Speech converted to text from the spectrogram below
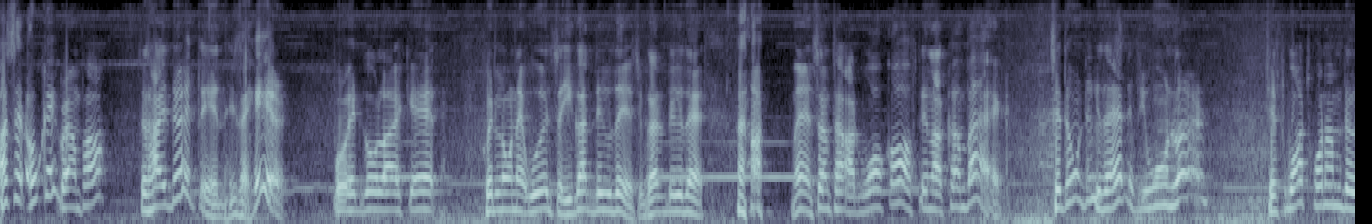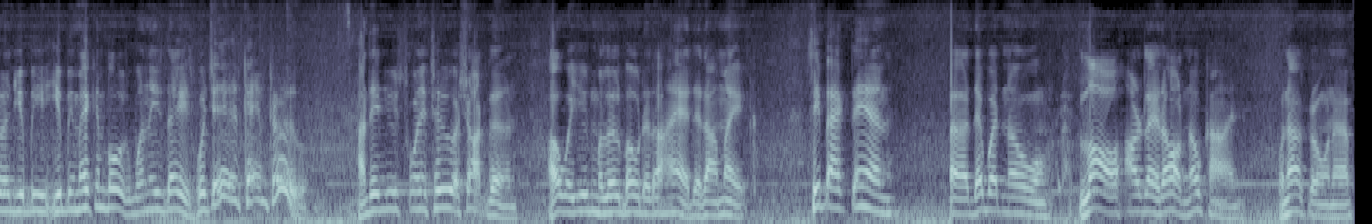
I said, okay, Grandpa. I said, how you do it then? He said, here. Boy, he'd go like that, whittle on that wood, say, you got to do this, you got to do that. Man, sometimes I'd walk off, then I'd come back. I said, don't do that if you want to learn. Just watch what I'm doing. You'll be, you'll be making bows one of these days, which it came true. I didn't use 22 a shotgun. I always used my little bow that I had that I make. See, back then, uh, there wasn't no law hardly at all, no kind, when I was growing up.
